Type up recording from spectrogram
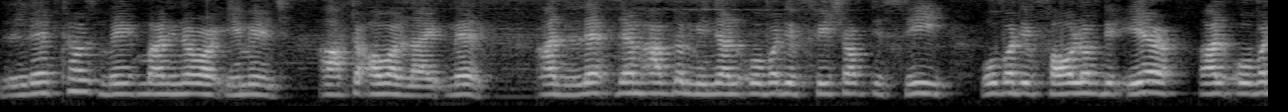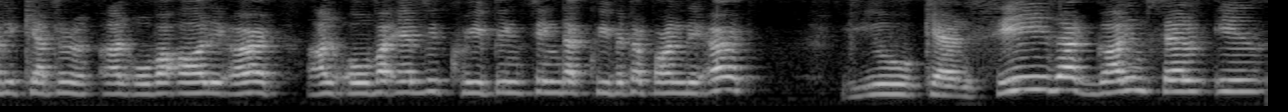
Let us make man in our image after our likeness, and let them have dominion over the fish of the sea, over the fowl of the air, and over the cattle, and over all the earth, and over every creeping thing that creepeth upon the earth. You can see that God Himself is,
